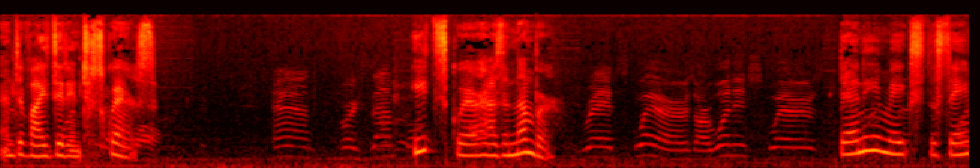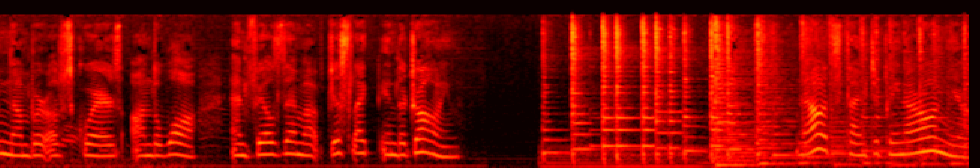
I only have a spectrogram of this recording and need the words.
and divides it into squares. Each square has a number. red squares are one inch squares. Then he makes the same number of squares on the wall and fills them up just like in the drawing. Now it's time to paint our own mural.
